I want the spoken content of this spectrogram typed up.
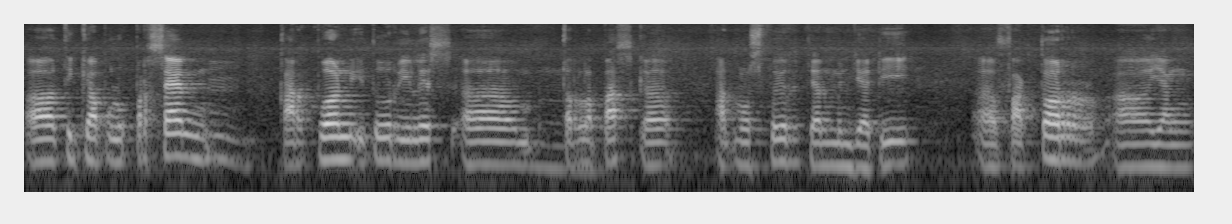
uh, 30% hmm. karbon itu rilis uh, hmm. terlepas ke atmosfer dan menjadi uh, faktor uh, yang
